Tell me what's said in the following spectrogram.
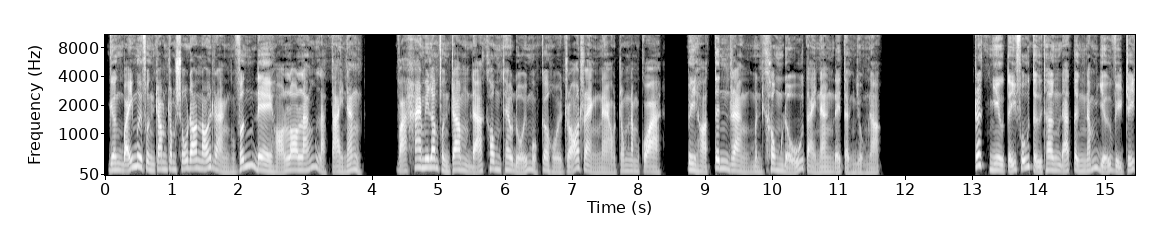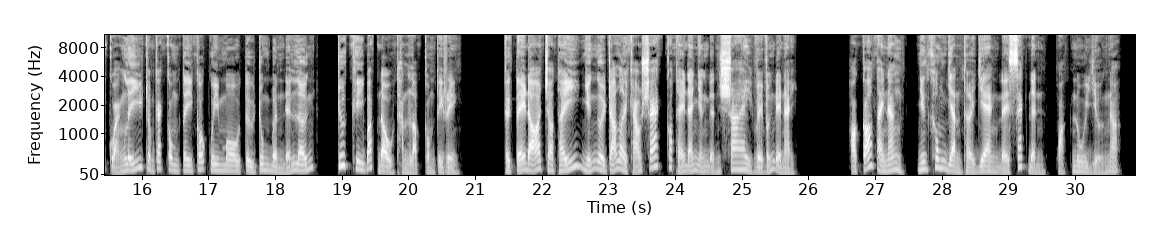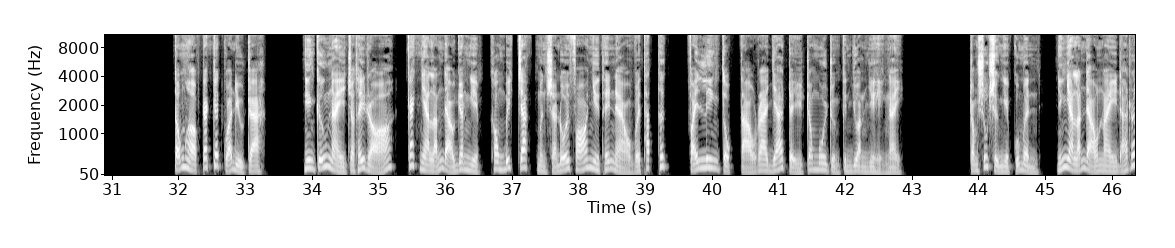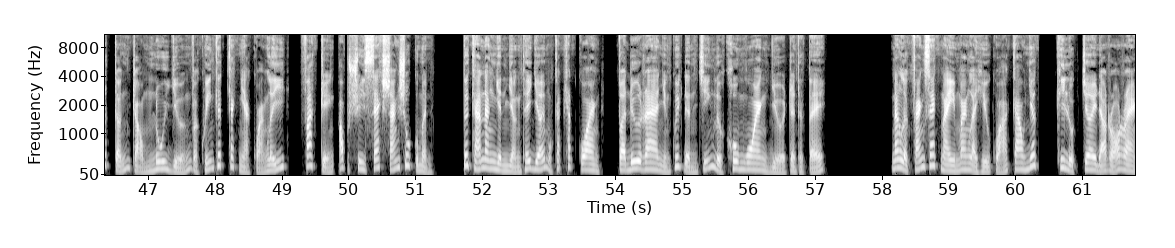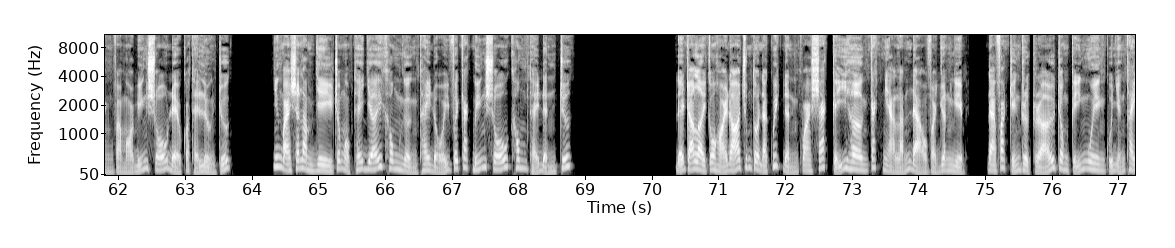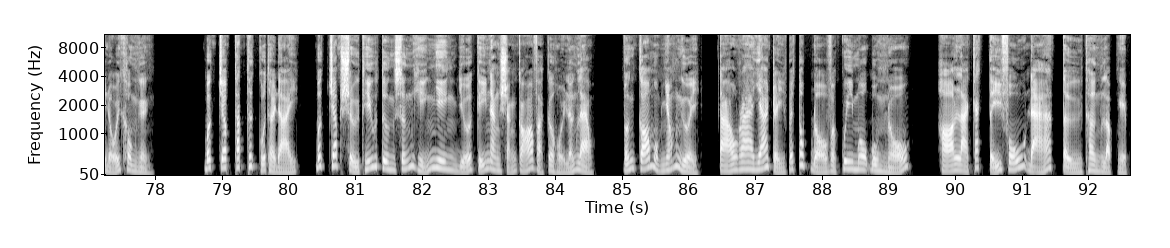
Gần 70% trong số đó nói rằng vấn đề họ lo lắng là tài năng và 25% đã không theo đuổi một cơ hội rõ ràng nào trong năm qua vì họ tin rằng mình không đủ tài năng để tận dụng nó. Rất nhiều tỷ phú tự thân đã từng nắm giữ vị trí quản lý trong các công ty có quy mô từ trung bình đến lớn trước khi bắt đầu thành lập công ty riêng. Thực tế đó cho thấy những người trả lời khảo sát có thể đã nhận định sai về vấn đề này. Họ có tài năng nhưng không dành thời gian để xác định hoặc nuôi dưỡng nó. Tổng hợp các kết quả điều tra, nghiên cứu này cho thấy rõ các nhà lãnh đạo doanh nghiệp không biết chắc mình sẽ đối phó như thế nào với thách thức phải liên tục tạo ra giá trị trong môi trường kinh doanh như hiện nay trong suốt sự nghiệp của mình, những nhà lãnh đạo này đã rất cẩn trọng nuôi dưỡng và khuyến khích các nhà quản lý phát triển óc suy xét sáng suốt của mình. Tức khả năng nhìn nhận thế giới một cách khách quan và đưa ra những quyết định chiến lược khôn ngoan dựa trên thực tế. Năng lực phán xét này mang lại hiệu quả cao nhất khi luật chơi đã rõ ràng và mọi biến số đều có thể lường trước. Nhưng bạn sẽ làm gì trong một thế giới không ngừng thay đổi với các biến số không thể định trước? Để trả lời câu hỏi đó, chúng tôi đã quyết định quan sát kỹ hơn các nhà lãnh đạo và doanh nghiệp đang phát triển rực rỡ trong kỷ nguyên của những thay đổi không ngừng. Bất chấp thách thức của thời đại, bất chấp sự thiếu tương xứng hiển nhiên giữa kỹ năng sẵn có và cơ hội lớn lao, vẫn có một nhóm người tạo ra giá trị với tốc độ và quy mô bùng nổ. Họ là các tỷ phú đã tự thân lập nghiệp.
